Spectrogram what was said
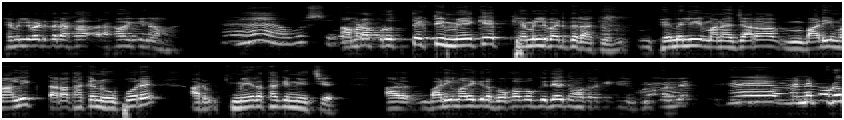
ফ্যামিলি বাড়িতে রাখা রাখা হয় কি না হয়? হ্যাঁ অবশ্যই। আমরা প্রত্যেকটি মেয়েকে ফ্যামিলি বাড়িতে রাখি। ফ্যামিলি মানে যারা বাড়ি মালিক তারা থাকেন উপরে আর মেয়েরা থাকে নিচে। আর বাড়ি মালিকের বকাবকি দেয় তোমাদেরকে কিছু ভুল করলে? হ্যাঁ মানে পুরো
